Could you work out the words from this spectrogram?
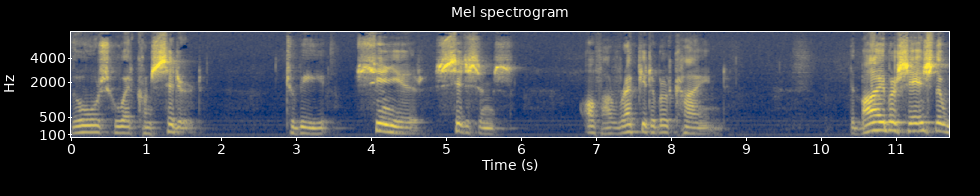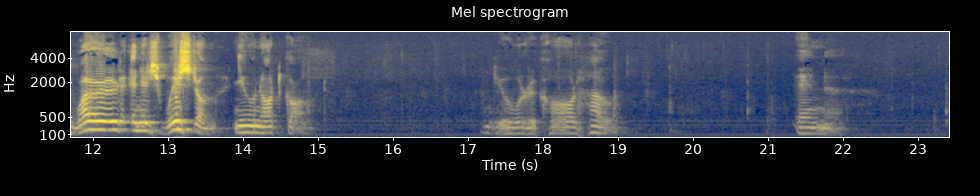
those who were considered to be senior citizens of a reputable kind. The Bible says the world in its wisdom knew not God. And you will recall how in uh,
